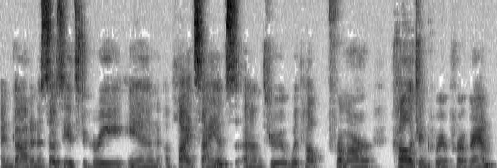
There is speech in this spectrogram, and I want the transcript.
and got an associate's degree in applied science um, through with help from our college and career program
